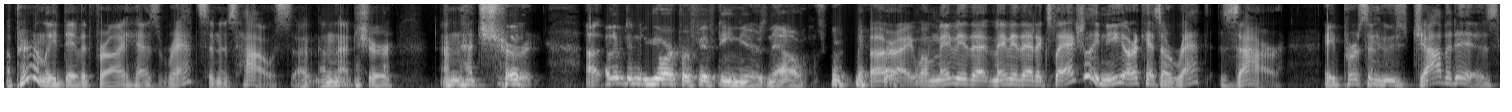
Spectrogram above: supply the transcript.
Apparently, David Frei has rats in his house. I, am not sure. I'm not sure. Uh, I lived in New York for 15 years now. all right. Well, maybe that maybe that explains. Actually, New York has a rat czar a person whose job it is.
